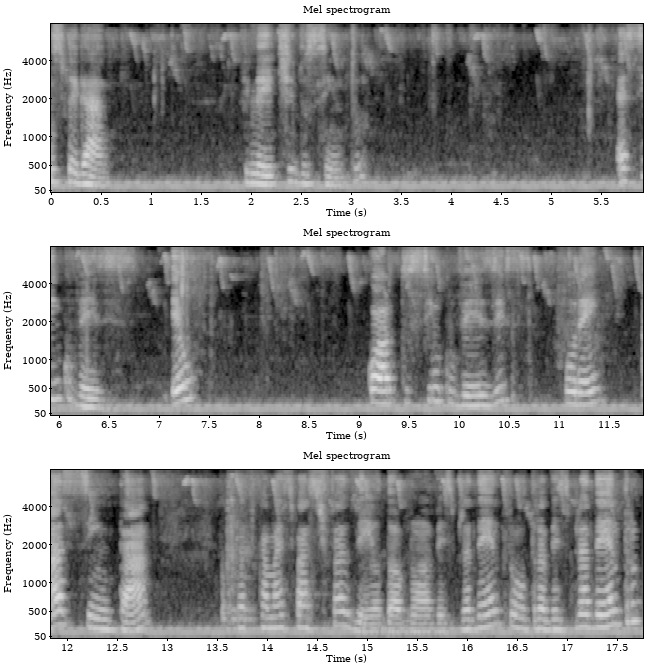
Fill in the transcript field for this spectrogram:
Vamos pegar filete do cinto. É cinco vezes. Eu corto cinco vezes, porém, assim, tá? Pra ficar mais fácil de fazer. Eu dobro uma vez pra dentro, outra vez pra dentro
